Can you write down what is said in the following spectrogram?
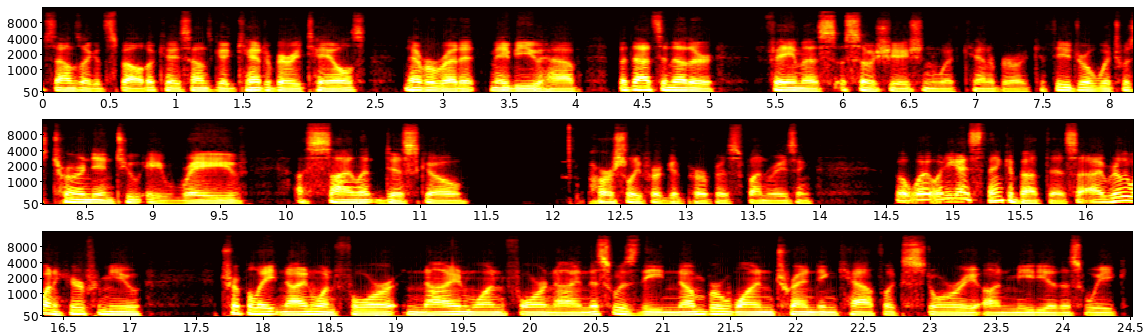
sounds like it's spelled. Okay, sounds good. Canterbury Tales. Never read it. Maybe you have, but that's another famous association with Canterbury Cathedral, which was turned into a rave, a silent disco, partially for a good purpose, fundraising. But what, what do you guys think about this? I really want to hear from you. Triple eight nine one four nine one four nine. This was the number one trending Catholic story on media this week.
